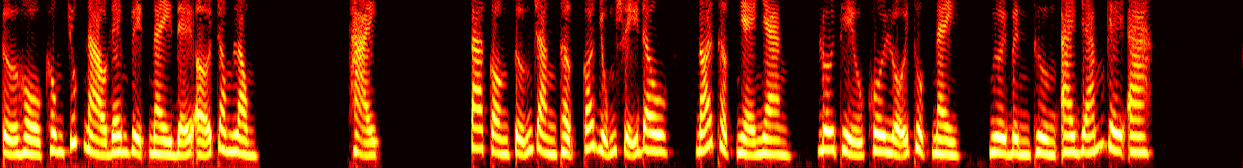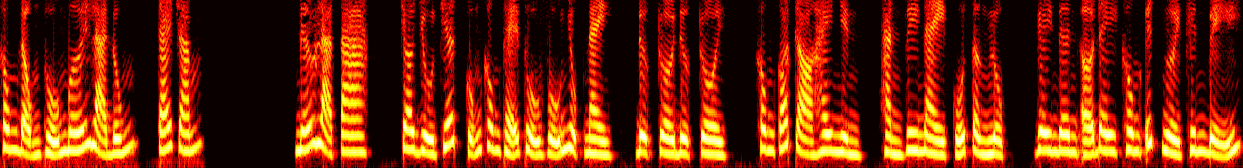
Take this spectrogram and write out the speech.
tự hồ không chút nào đem việc này để ở trong lòng. Hại! Ta còn tưởng rằng thật có dũng sĩ đâu, nói thật nhẹ nhàng, lôi thiệu khôi lỗi thuật này, người bình thường ai dám gây a Không động thủ mới là đúng, cái rắm. Nếu là ta, cho dù chết cũng không thể thụ vũ nhục này, được rồi được rồi, không có trò hay nhìn, hành vi này của Tần Lục, gây nên ở đây không ít người khinh bỉ,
